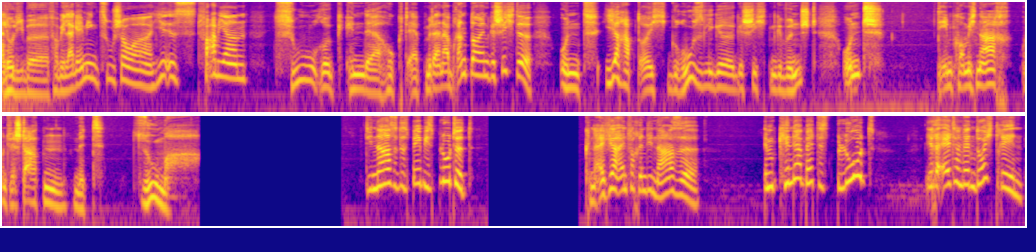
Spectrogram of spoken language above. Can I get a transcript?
Hallo liebe Fabela Gaming Zuschauer, hier ist Fabian zurück in der Hooked App mit einer brandneuen Geschichte und ihr habt euch gruselige Geschichten gewünscht und dem komme ich nach und wir starten mit Zuma. Die Nase des Babys blutet. Kneif ihr einfach in die Nase. Im Kinderbett ist Blut. Ihre Eltern werden durchdrehen.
